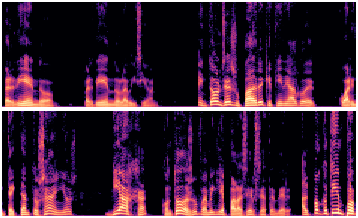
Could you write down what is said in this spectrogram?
perdiendo, perdiendo la visión. Entonces su padre, que tiene algo de cuarenta y tantos años, viaja con toda su familia para hacerse atender. Al poco tiempo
